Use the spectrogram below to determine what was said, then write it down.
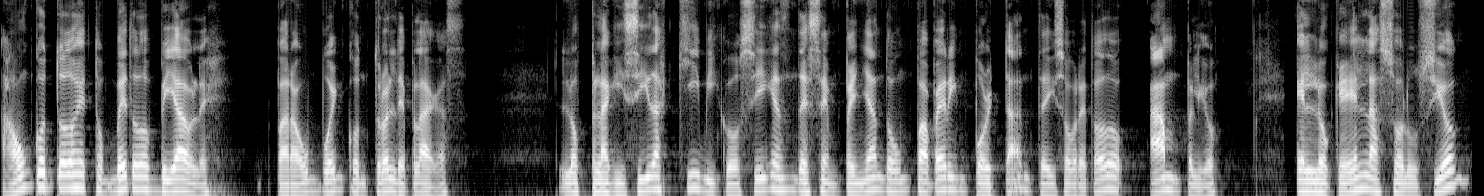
aún con todos estos métodos viables para un buen control de plagas, los plaguicidas químicos siguen desempeñando un papel importante y sobre todo amplio en lo que es la solución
